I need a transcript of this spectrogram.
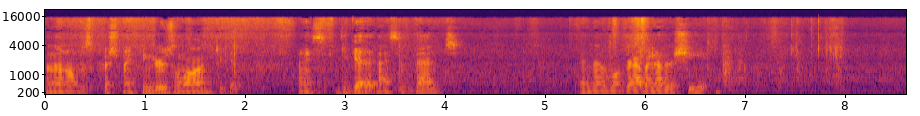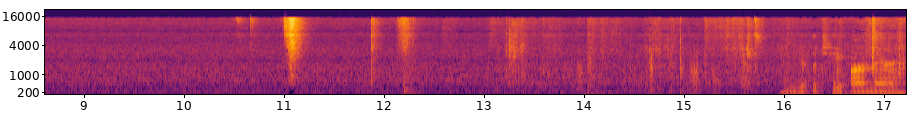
And then I'll just push my fingers along to get nice to get it nice and bent. And then we'll grab another sheet. Get the tape on there.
